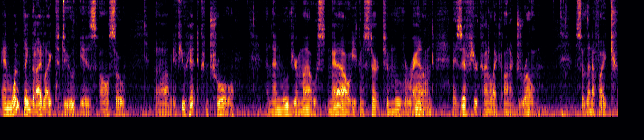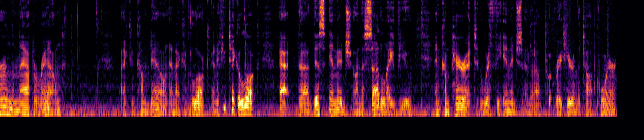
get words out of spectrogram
And one thing that I like to do is also, um, if you hit control and then move your mouse, now you can start to move around as if you're kind of like on a drone. So then if I turn the map around, I can come down and I can look. And if you take a look at uh, this image on the satellite view, and compare it with the image that I'll put right here in the top corner,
